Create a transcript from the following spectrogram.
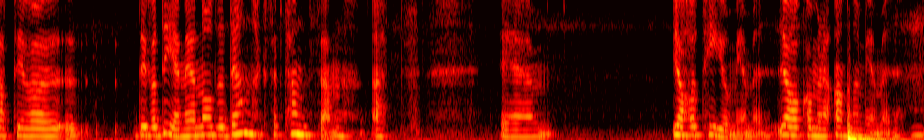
Att det var, det var det, när jag nådde den acceptansen. Att ehm, jag har Theo med mig. Jag kommer ha Anna med mig. Mm.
